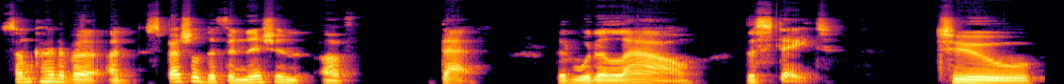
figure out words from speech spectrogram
some kind of a, a special definition of death that would allow the state to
